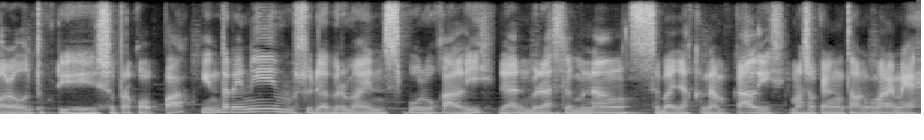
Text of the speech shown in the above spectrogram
kalau untuk di Supercoppa Inter ini sudah bermain 10 kali dan berhasil menang sebanyak 6 kali masuk yang tahun kemarin ya.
